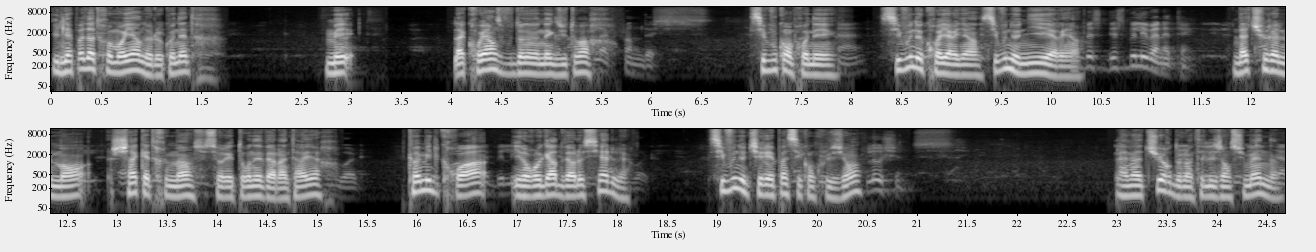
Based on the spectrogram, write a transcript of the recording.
Il n'y a pas d'autre moyen de le connaître. Mais la croyance vous donne un exutoire. Si vous comprenez, si vous ne croyez rien, si vous ne niez rien, naturellement, chaque être humain se serait tourné vers l'intérieur. Comme il croit, il regarde vers le ciel. Si vous ne tirez pas ces conclusions, la nature de l'intelligence humaine,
